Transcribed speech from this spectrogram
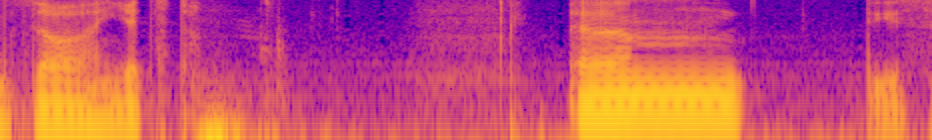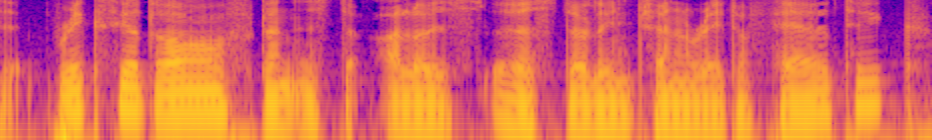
So, jetzt. Ähm, diese Bricks hier drauf. Dann ist der Alloys äh, Sterling Generator fertig.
